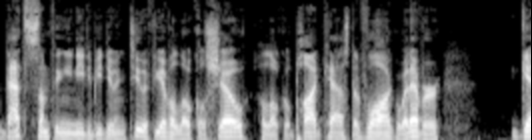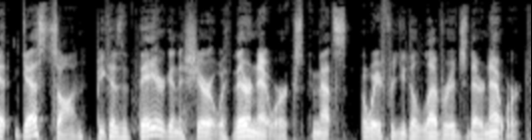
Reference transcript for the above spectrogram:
that's something you need to be doing too. If you have a local show a local podcast a vlog whatever get guests on because they are going to share it with their networks and that's a way for you to leverage their network.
